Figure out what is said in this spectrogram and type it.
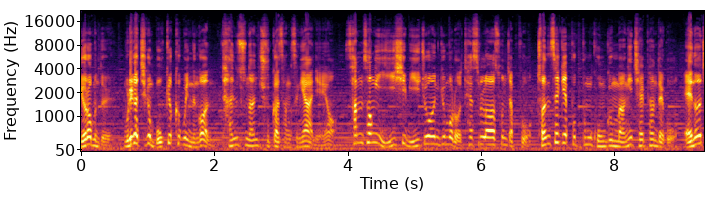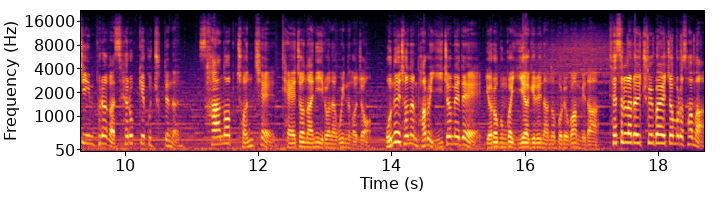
여러분들, 우리가 지금 목격하고 있는 건 단순한 주가 상승이 아니에요. 삼성이 22조 원 규모로 테슬라와 손잡고 전 세계 부품 공급망이 재편되고 에너지 인프라가 새롭게 구축되는 산업 전체의 대전환이 일어나고 있는 거죠. 오늘 저는 바로 이 점에 대해 여러분과 이야기를 나눠보려고 합니다. 테슬라를 출발점으로 삼아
